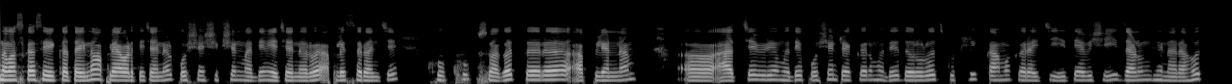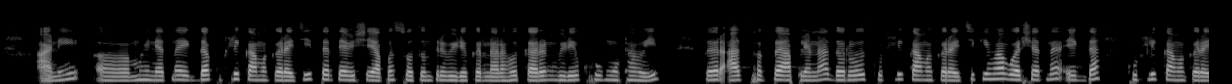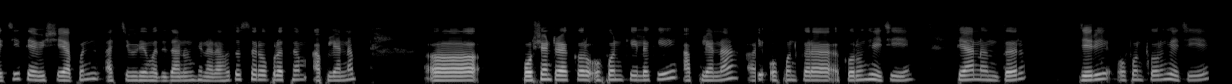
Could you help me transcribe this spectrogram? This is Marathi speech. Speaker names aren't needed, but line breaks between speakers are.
नमस्कार सेविकाताईंनो, आपल्या आवडते चॅनल पोषण शिक्षण माध्यम या चॅनलवर आपल्या सरांचे खूप खूप स्वागत. तर आपल्यांना आपल्याला आजच्या व्हिडिओमध्ये पोषण ट्रॅकरमध्ये दररोज कुठली कामं करायची त्याविषयी जाणून घेणार आहोत आणि महिन्यातनं एकदा कुठली कामं करायची तर त्याविषयी आपण स्वतंत्र व्हिडिओ करणार आहोत. कारण व्हिडिओ खूप मोठा होईल. तर आज फक्त आपल्याला दररोज कुठली कामं करायची किंवा वर्षातनं एकदा कुठली कामं करायची त्याविषयी आपण आजच्या व्हिडिओमध्ये जाणून घेणार आहोत. तर सर्वप्रथम आपल्याला पोषण ट्रॅकर ओपन केलं की आपल्याला ओपन करा करून घ्यायची आहे. त्यानंतर हजेरी ओपन करून घ्यायची आहे.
